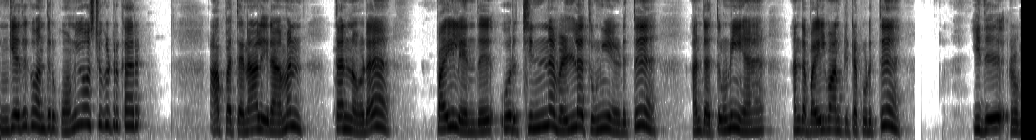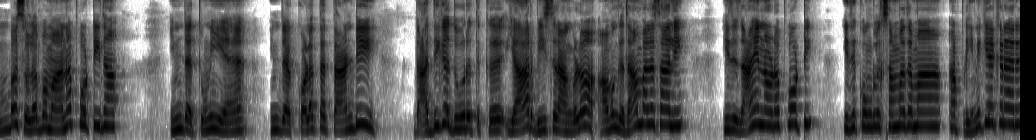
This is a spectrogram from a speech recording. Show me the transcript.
இங்கே எதுக்கு வந்திருக்கோன்னு யோசிச்சுக்கிட்டு இருக்காரு. அப்போ தெனாலிராமன் தன்னோட பையிலேருந்து ஒரு சின்ன வெள்ளை துணியை எடுத்து அந்த துணியை அந்த பயில்வான்கிட்ட கொடுத்து இது ரொம்ப சுலபமான போட்டி தான் இந்த துணியை இந்த குளத்தை தாண்டி அதிக தூரத்துக்கு யார் வீசுகிறாங்களோ அவங்க தான் பலசாலி. இதுதான் என்னோட போட்டி. இதுக்கு உங்களுக்கு சம்மதமா? அப்படின்னு கேட்குறாரு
